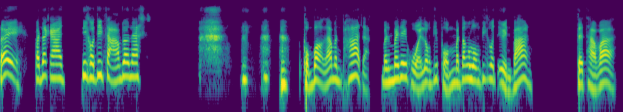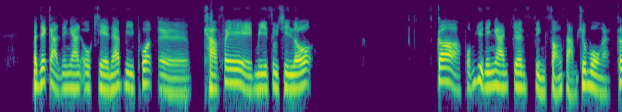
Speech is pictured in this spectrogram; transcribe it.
เฮ้ยพนักงานนี่คนที่สามแล้วนะ ผมบอกแล้วมันพลาดอะ มันไม่ได้หวยลงที่ผม มันต้องลงที่คนอื่นบ้าง แต่ถามว่า บรรยากาศในงานโอเคนะ มีพวกเอ่อคาเฟ่มีซูชิโร่ก็ผมอยู่ในงานเกินถึงสองสามชั่วโมงอะ ก็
